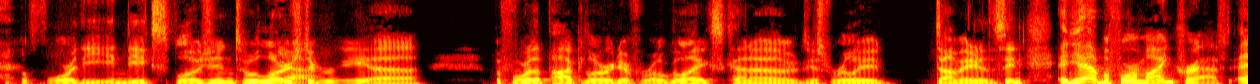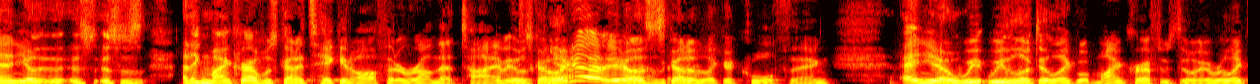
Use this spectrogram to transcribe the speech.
before the indie explosion to a large Yeah. degree, uh, before the popularity of roguelikes kind of just really dominated the scene. And yeah, before Minecraft. And, you know, this, this was, I think Minecraft was kind of taken off at around that time. It was kind of like, Yeah. yeah, you know, this is kind of like a cool thing. And, you know, we, we looked at like what Minecraft was doing. We're like,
